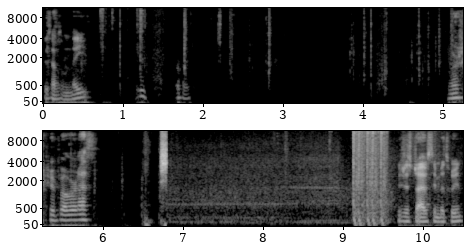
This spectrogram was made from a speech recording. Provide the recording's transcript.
These have some nades. Ooh, perfect. Where's grip over that? He just drives in between.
